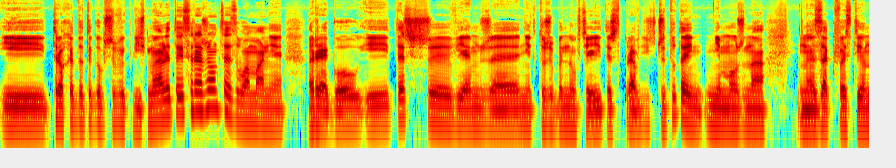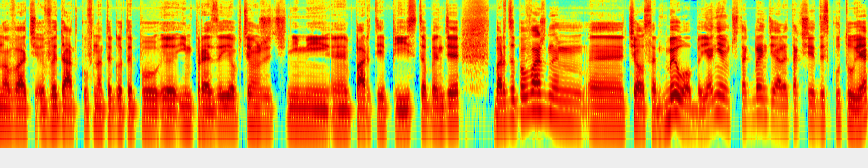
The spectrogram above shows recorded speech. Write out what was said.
I trochę do tego przywykliśmy, ale to jest rażące złamanie reguł. I też e, wiem, że niektórzy będą chcieli też sprawdzić, czy tutaj nie można e, zakwestionować wydatków na tego typu e, imprezy i obciążyć nimi e, partię PiS. To będzie bardzo poważnym ciosem. Byłoby, ja nie wiem, czy tak będzie, ale tak się dyskutuje.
